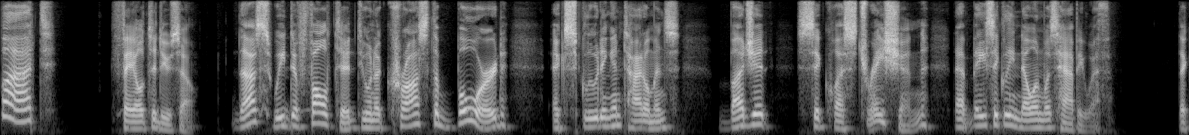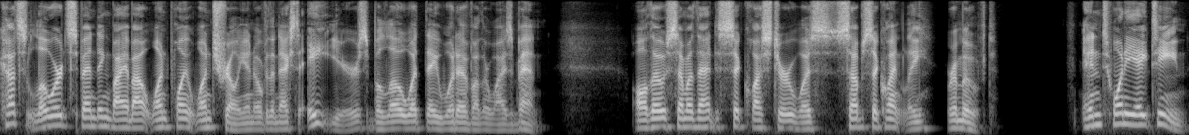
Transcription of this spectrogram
but failed to do so. Thus, we defaulted to an across the board, excluding entitlements, budget sequestration that basically no one was happy with. The cuts lowered spending by about 1.1 trillion over the next 8 years below what they would have otherwise been. Although some of that sequester was subsequently removed. In 2018,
